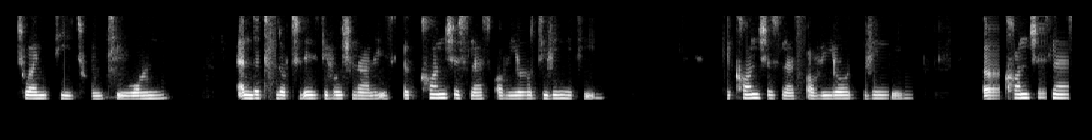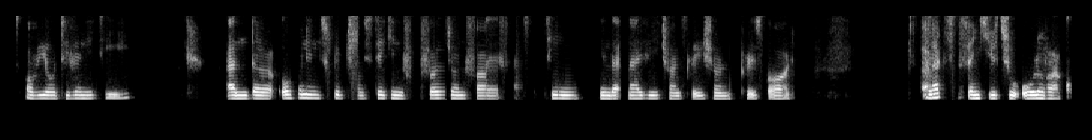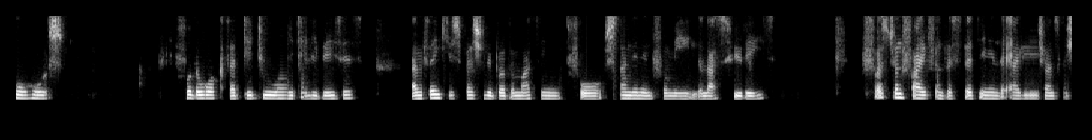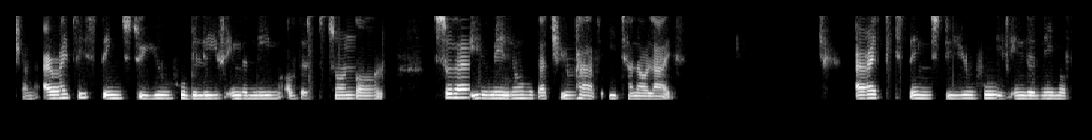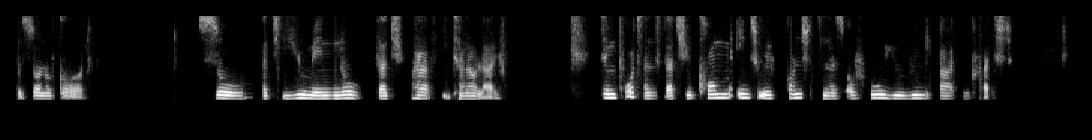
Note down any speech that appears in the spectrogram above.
2021. And the title of today's devotional is A Consciousness of Your Divinity. A consciousness of your divinity. A consciousness of your divinity. And the opening scripture is taken from 1 John 5, 13 in the NIV translation. Praise God. I'd like to thank you to all of our co hosts for the work that they do on a daily basis. And thank you, especially Brother Martin, for standing in for me in the last few days. First John 5 and verse 13 in the NIV translation. I write these things to you who believe in the name of the Son of God, so that you may know that you have eternal life. I write these things to you who live in the name of the Son of God, so that you may know that you have eternal life. It's important that you come into a consciousness of who you really are in Christ.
